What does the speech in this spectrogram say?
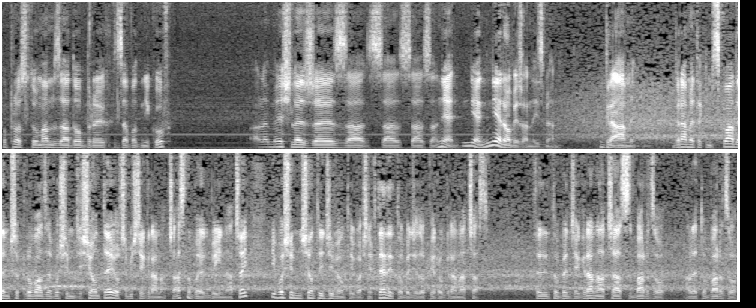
Po prostu mam za dobrych zawodników. Ale myślę, że za, za, za, za... Nie, nie, nie robię żadnej zmiany. Gramy. Gramy takim składem, przeprowadzę w 80. Oczywiście gra na czas, no bo jakby inaczej. I w 89. właśnie wtedy to będzie dopiero gra na czas. Wtedy to będzie gra na czas bardzo, ale to bardzo...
